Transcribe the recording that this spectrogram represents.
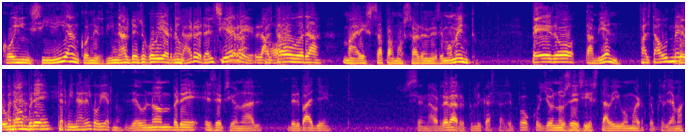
coincidían con el final de su gobierno. Claro, era el cierre. la obra maestra para mostrar en ese momento. Pero también... Faltaba un mes de un hombre, terminar el gobierno. De un hombre excepcional del Valle, senador de la República hasta hace poco, yo no sé si está vivo o muerto, que se llama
